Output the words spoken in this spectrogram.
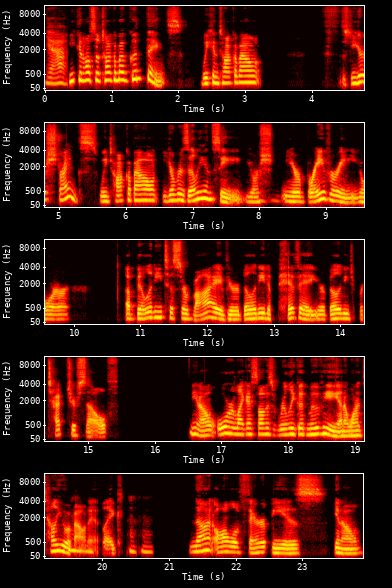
Yeah. You can also talk about good things. We can talk about your strengths. We talk about your resiliency, your your bravery, your ability to survive, your ability to pivot, your ability to protect yourself. You know, or like I saw this really good movie and I want to tell you about Mm. it. Like Mm-hmm. not all of therapy is, you know,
